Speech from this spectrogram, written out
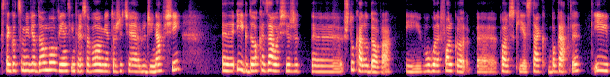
z tego co mi wiadomo, więc interesowało mnie to życie ludzi na wsi. Y, I gdy okazało się, że y, sztuka ludowa i w ogóle folklor y, polski jest tak bogaty i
